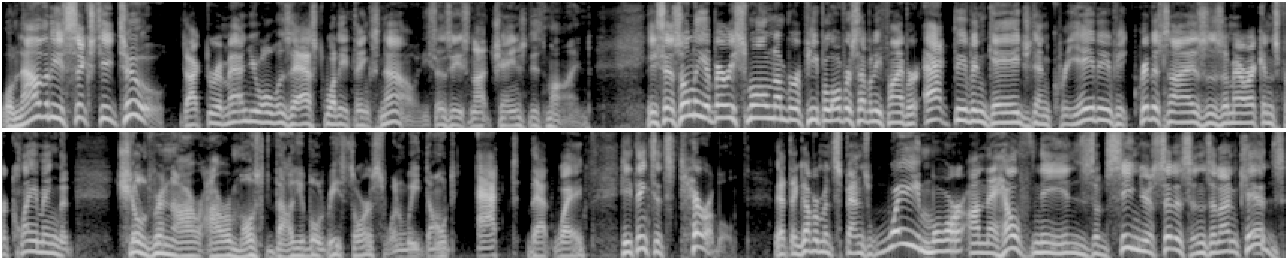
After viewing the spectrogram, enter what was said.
Well, now that he's 62, Dr. Emanuel was asked what he thinks now. He says he's not changed his mind. He says only a very small number of people over 75 are active, engaged, and creative. He criticizes Americans for claiming that children are our most valuable resource when we don't act that way. He thinks it's terrible that the government spends way more on the health needs of senior citizens than on kids.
